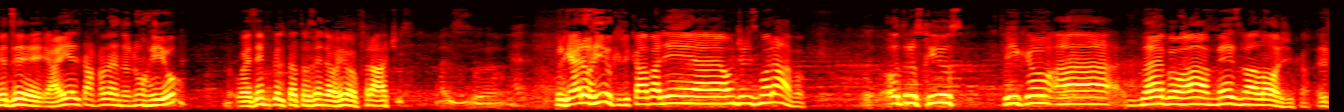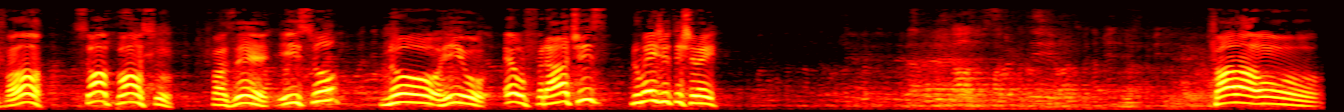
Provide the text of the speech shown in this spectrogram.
quer dizer, aí ele está falando no rio, o exemplo que ele está trazendo é o rio Eufrates, uh, porque era o rio que ficava ali uh, onde eles moravam. Outros rios ficam a, levam a mesma lógica. Ele falou, só posso fazer isso no rio Eufrates no mês de Tishrei. Fala o...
